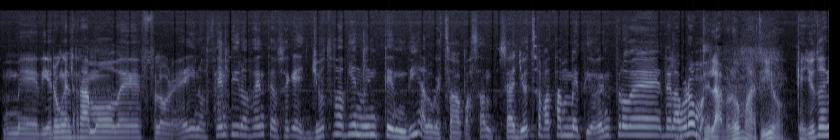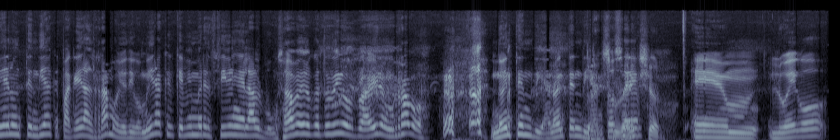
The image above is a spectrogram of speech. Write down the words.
me dieron el ramo de flores, "Eh, inocente, inocente, no sé qué, yo todavía no entendía lo que estaba pasando. O sea, yo estaba tan metido dentro de, de la broma De la broma, tío. que yo todavía no entendía que para qué era el ramo. Yo digo, mira que, que bien me reciben el álbum. ¿Sabes lo que te digo? Para ir a un ramo. No entendía, no entendía. Entonces, em, luego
